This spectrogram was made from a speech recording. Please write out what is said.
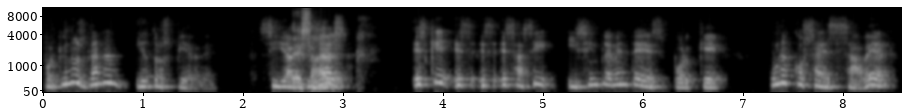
¿por qué unos ganan y otros pierden? Si al final... Es. es que es, es así y simplemente es porque una cosa es saber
